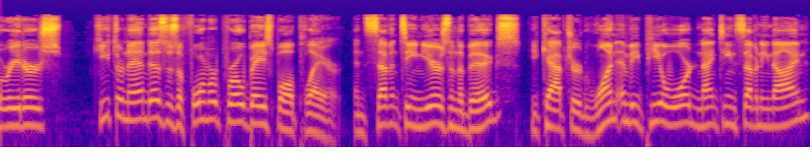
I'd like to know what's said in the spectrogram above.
readers. Keith Hernandez is a former pro baseball player. In 17 years in the Bigs, he captured one MVP award in 1979,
